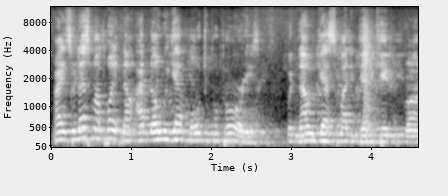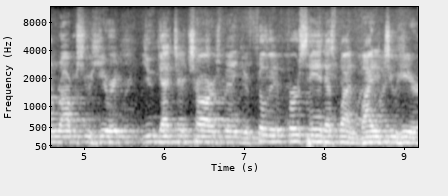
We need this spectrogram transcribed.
Right, so that's my point. Now, I know we got multiple priorities, but now we got somebody dedicated, Ron Roberts, you hear it, you got your charge, man, you're feeling it firsthand, that's why I invited you here,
